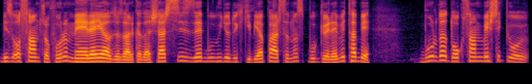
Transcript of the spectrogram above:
Biz o santroforu MR'ye alacağız arkadaşlar. Siz de bu videodaki gibi yaparsanız bu görevi tabi burada 95'lik bir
